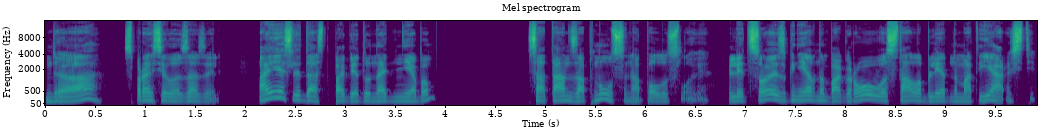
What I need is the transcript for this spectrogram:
«Да?» — спросила Азазель. «А если даст победу над небом?» Сатан запнулся на полуслове. Лицо из гневно-багрового стало бледным от ярости.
